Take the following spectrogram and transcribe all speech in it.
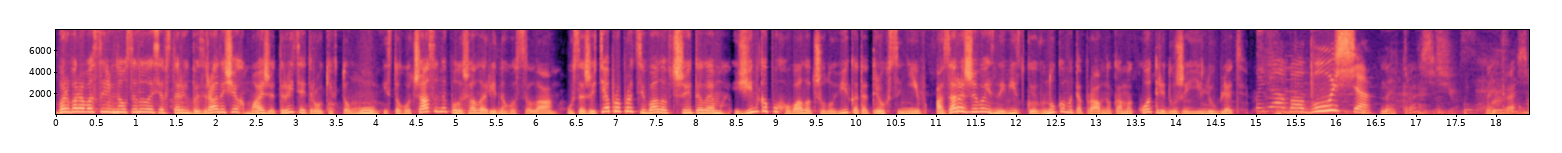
Варвара Васильівна оселилася в старих безрадичах майже 30 років тому і з того часу не полишала рідного села. Усе життя пропрацювала вчителем. Жінка поховала чоловіка та трьох синів, а зараз живе із невісткою, внуками та правнуками, котрі дуже її люблять. Моя бабуся Найкраще.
